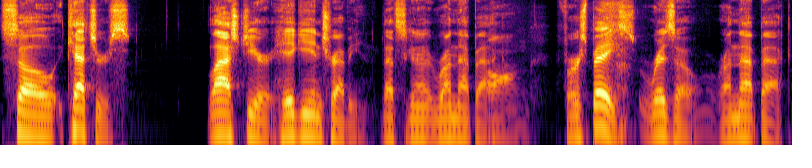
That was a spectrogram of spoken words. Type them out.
so, catchers last year, Higgy and Trevi. That's going to run that back. Long. First base, Rizzo, run that back.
